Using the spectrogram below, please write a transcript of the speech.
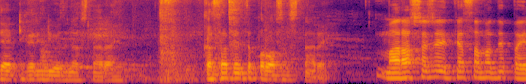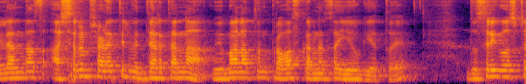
त्या ठिकाणी नियोजन असणार आहे? कसा त्यांचा प्रवास असणार आहे? महाराष्ट्राच्या इतिहासामध्ये पहिल्यांदाच आश्रमशाळेतील विद्यार्थ्यांना विमानातून प्रवास करण्याचा योग येतोय. दुसरी गोष्ट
